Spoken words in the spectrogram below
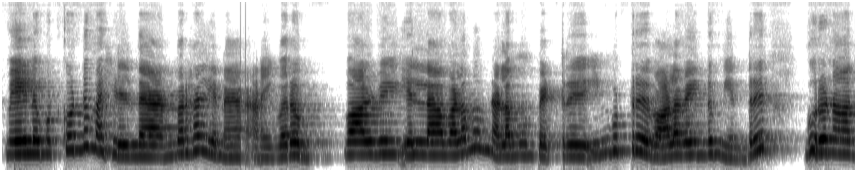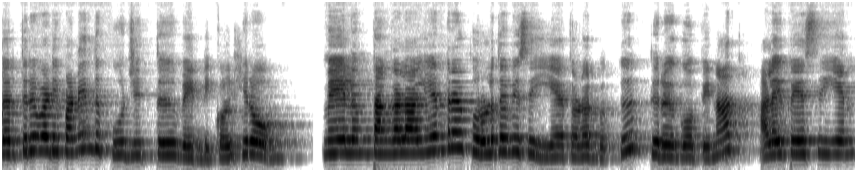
மேலும் உட்கொண்டு மகிழ்ந்த அன்பர்கள் என அனைவரும் வாழ்வில் எல்லா வளமும் நலமும் பெற்று இன்புற்று வாழ வேண்டும் என்று குருநாதர் திருவடி பணிந்து பூஜித்து வேண்டிக் கொள்கிறோம். மேலும் தங்களால் என்ற பொருளுதவி செய்ய தொடர்புக்கு திரு கோபிநாத் அலைபேசி எண்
